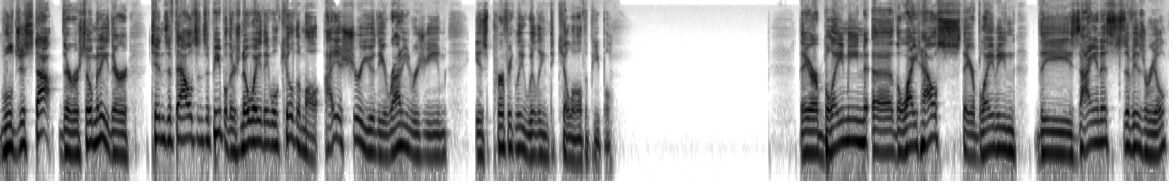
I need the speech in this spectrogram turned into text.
will just stop. There are so many. There are tens of thousands of people. There's no way they will kill them all. I assure you, the Iranian regime is perfectly willing to kill all the people. They are blaming uh, the White House. They are blaming the Zionists of Israel.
